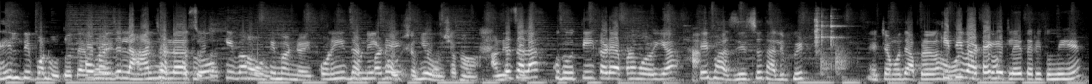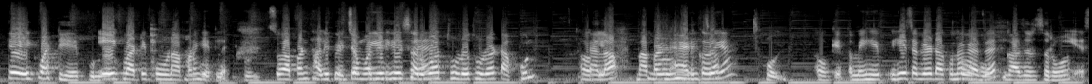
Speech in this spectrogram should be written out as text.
हेल्दी पण होतं हो, त्यामुळे म्हणजे लहान मुलं झटपट असो. किंवा हो. मोठी मंडळी कोणीही झटपट. घेऊ शकतो आणि तर चला कृतीकडे आपण वळूया हा. ते भाजणीचं थालीपीठ याच्यामध्ये आपल्याला किती हवं वाटे तसं- घेतले तरी तुम्ही हे एक वाटी आहे पूर्ण एक वाटी पूर्ण आपण हा, घेतलंय. सो आपण थालीपीठच्या त्याच्यामध्ये हे सर्व थोडं थोडं टाकून त्याला आपण ऍड. करूया होय ओके तर मी हे हे सगळे टाकू ना हो, हो. गाजर? गाजर सर्व. येस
